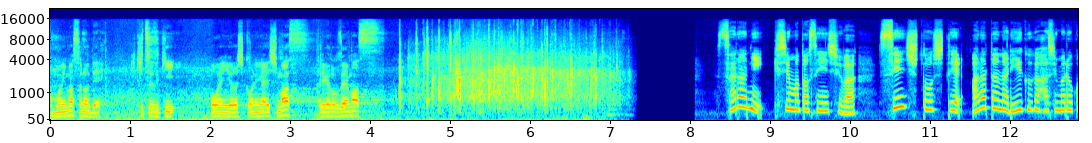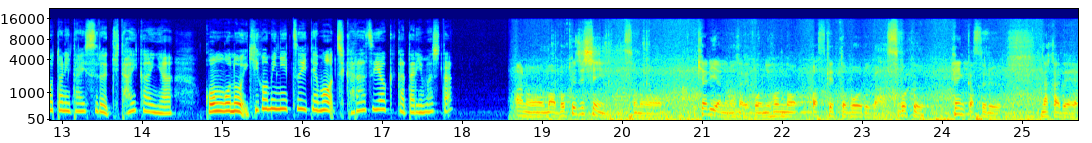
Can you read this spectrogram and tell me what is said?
思いますので引き続き応援よろしくお願いします。ありがとうございます。さらに岸本選手は選手として新たなリーグが始まることに対する期待感や今後の意気込みについても力強く語りました。あの、まあ、僕自身そのキャリアの中でこう日本のバスケットボールがすごく変化する中で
